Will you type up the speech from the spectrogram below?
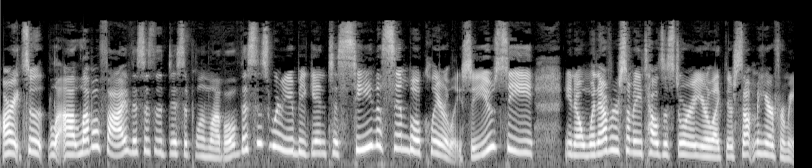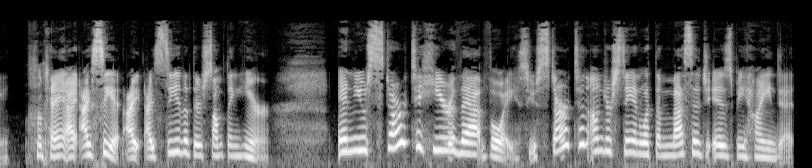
All right, so uh, level five, this is the discipline level. This is where you begin to see the symbol clearly. So you see, you know, whenever somebody tells a story, you're like, there's something here for me. Okay, I, I see it. I, I see that there's something here. And you start to hear that voice. You start to understand what the message is behind it.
